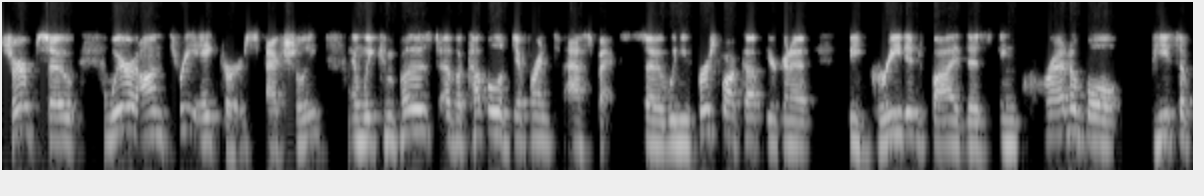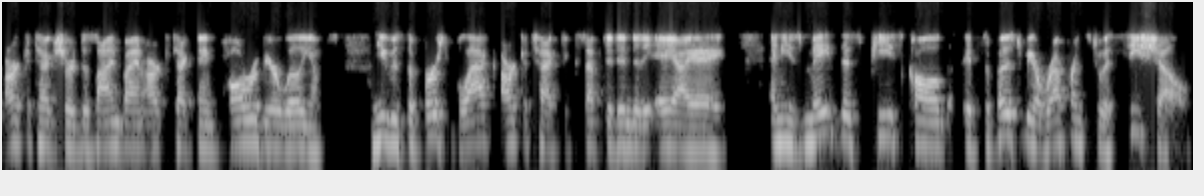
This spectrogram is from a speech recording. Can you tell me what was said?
Sure. So we're on three acres, actually, and we composed of a couple of different aspects. So when you first walk up, you're going to be greeted by this incredible piece of architecture designed by an architect named Paul Revere Williams. He was the first Black architect accepted into the AIA. And he's made this piece called, it's supposed to be a reference to a seashell.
